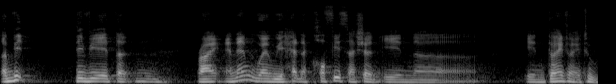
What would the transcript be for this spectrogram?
a bit deviated, right? And then when we had a coffee session in, uh, in 2022,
